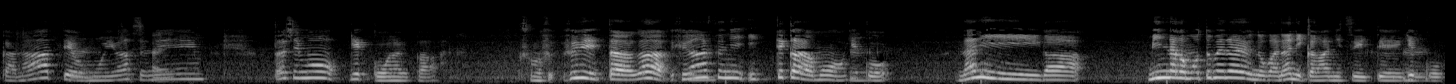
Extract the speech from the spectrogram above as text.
かなって思いますうん確かね、私も結構なんかそのフ藤田がフランスに行ってからも結構何がみんなが求められるのが何かについて結構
